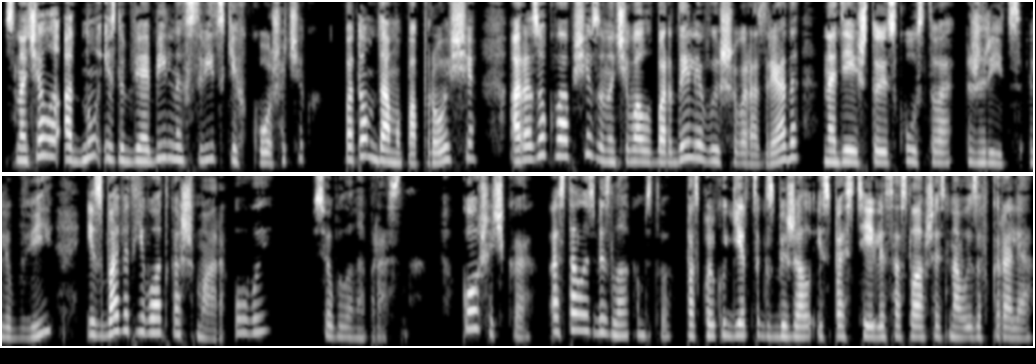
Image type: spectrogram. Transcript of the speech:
Сначала одну из любвеобильных свитских кошечек, потом даму попроще, а разок вообще заночевал в борделе высшего разряда, надеясь, что искусство жриц любви избавит его от кошмара. Увы, все было напрасно. Кошечка осталась без лакомства, поскольку герцог сбежал из постели, сославшись на вызов короля.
